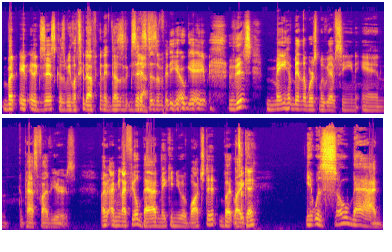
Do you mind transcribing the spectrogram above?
But it, it exists because we looked it up and it doesn't exist Yes. as a video game. This may have been the worst movie I've seen in the past five years. I, I mean, I feel bad making you have watched it, but like, okay. it was so bad.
